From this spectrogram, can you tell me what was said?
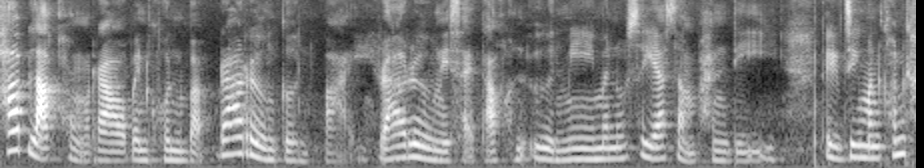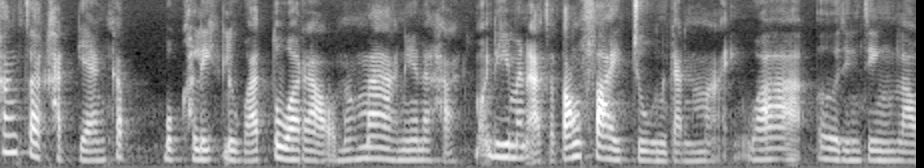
ภาพลักษณ์ของเราเป็นคนแบบร่าเริงเกินไป ร่าเริงในสายตาคนอื่น มีมนุษยสัมพันธ์ดี แต่จริงๆ มันค่อนข้างจะขัดแย้งกับบุคลิกหรือว่าตัวเรามากๆเนี่ยนะคะบางทีมันอาจจะต้องไฟจูนกันใหม่ว่าเออจริง ๆ เรา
